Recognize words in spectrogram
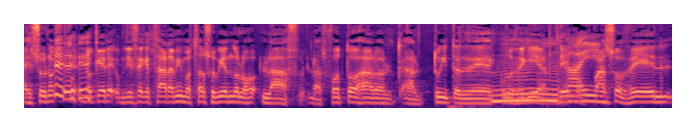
Eso no, quiere, dice que está ahora mismo está subiendo las, fotos al, al, Twitter de Cruz de Guía mm, de los pasos de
